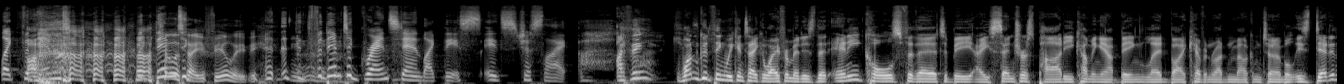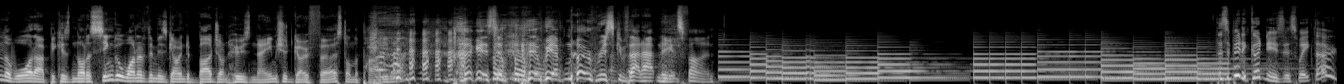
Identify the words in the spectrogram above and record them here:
like for them to, for Tell them us how to you feel, Evie. uh, for them to grandstand like this it's just like ugh. I think one good thing we can take away from it is that any calls for there to be a centrist party coming out being led by Kevin Rudd and Malcolm Turnbull is dead in the water because not a single one of them is going to budge on whose name should go first on the party line. So we have no risk of that happening. It's fine. Bit of good news this week, though.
